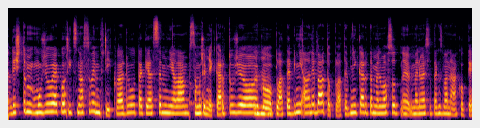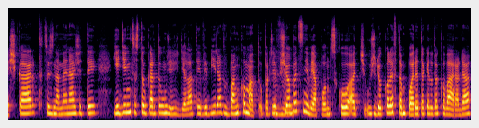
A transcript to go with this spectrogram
když to můžu jako říct na svém příkladu, tak já jsem měla samozřejmě kartu, že jo, mm-hmm. jako platební, ale nebyla to platební karta, jmenuje se, jmenuje se takzvaná jako cash card, což znamená, že ty jediné, co s tou kartou můžeš dělat, je vybírat v bankomatu, protože mm-hmm. všeobecně v Japonsku, ať už dokoliv tam pojede, tak je to taková rada,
